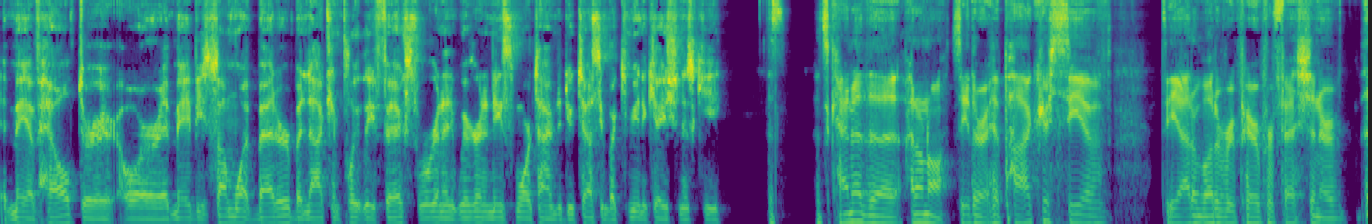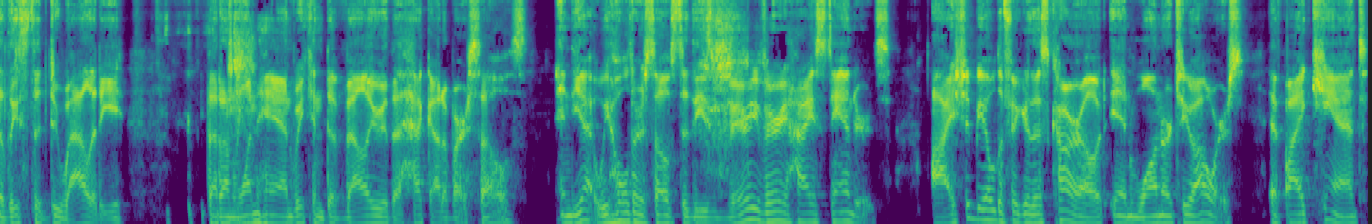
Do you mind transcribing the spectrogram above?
it may have helped or, or it may be somewhat better, but not completely fixed. We're going to, we're going to need some more time to do testing, but communication is key. It's kind of the, I don't know, it's either a hypocrisy of the automotive repair profession or at least the duality that on one hand, we can devalue the heck out of ourselves. And yet we hold ourselves to these very, very high standards. I should be able to figure this car out in one or two hours. If I can't,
